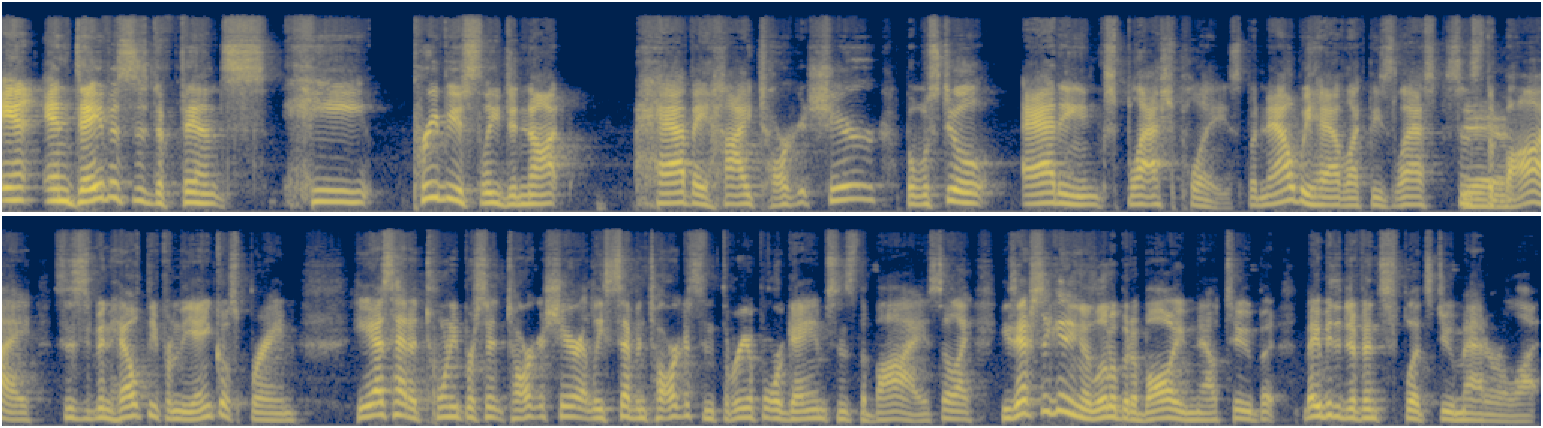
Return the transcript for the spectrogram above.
And in Davis's defense, he previously did not have a high target share, but was still adding splash plays. But now we have like these last since the Yeah. bye, since he's been healthy from the ankle sprain, he has had a 20% target share, at least seven targets in three or four games since the bye. So like he's actually getting a little bit of volume now too, but maybe the defense splits do matter a lot.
